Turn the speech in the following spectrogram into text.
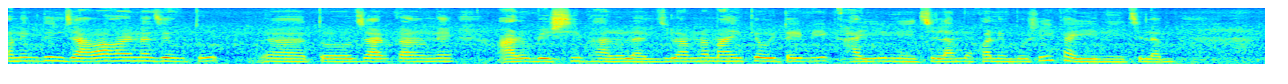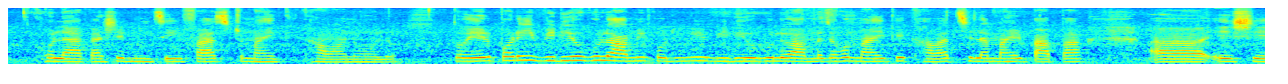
অনেক দিন যাওয়া হয় না যেহেতু তো যার কারণে আরও বেশি ভালো লাগছিল। আমরা মাইকে ওই টাইমেই খাইয়ে নিয়েছিলাম, ওখানে বসেই খাইয়ে নিয়েছিলাম। খোলা আকাশের নিচেই ফার্স্ট মাইকে খাওয়ানো হলো। তো এরপরে এই ভিডিওগুলো আমি করিনি, ভিডিওগুলো আমরা যখন মাহিকে খাওয়াচ্ছিলাম, মাহির পাপা এসে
